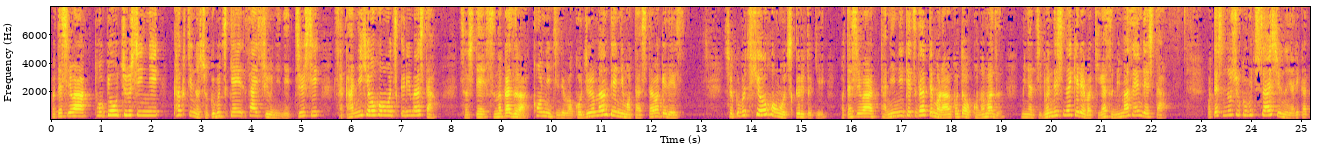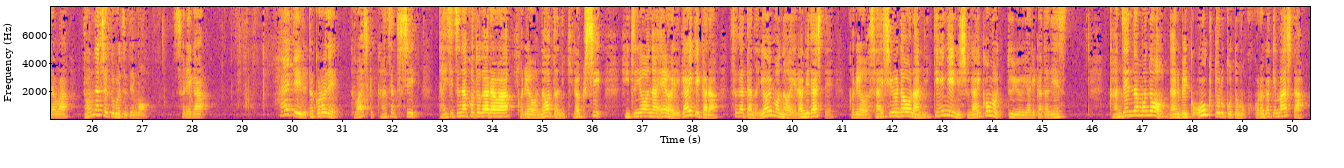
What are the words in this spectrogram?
私は東京を中心に各地の植物系採集に熱中し、盛んに標本を作りました。そしてその数は今日では50万点にも達したわけです。植物標本を作るとき、私は他人に手伝ってもらうことを好まず、皆自分でしなければ気が済みませんでした。私の植物採集のやり方は、どんな植物でも、それが生えているところで詳しく観察し、大切な事柄はこれをノートに記録し、必要な絵を描いてから姿の良いものを選び出して、これを最終動欄に丁寧にしがい込むというやり方です。完全なものをなるべく多く取ることも心がけました。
